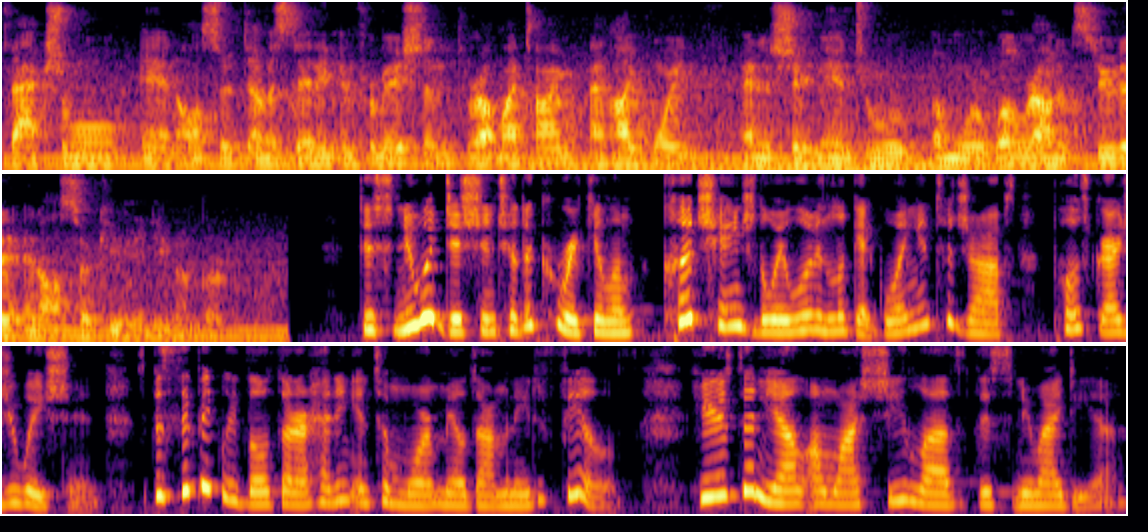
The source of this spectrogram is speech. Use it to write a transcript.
factual and also devastating information throughout my time at High Point, and it shaped me into a, a more well-rounded student and also community member. This new addition to the curriculum could change the way women look at going into jobs post graduation, specifically those that are heading into more male dominated fields. Here's Danielle on why she loves this new idea.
